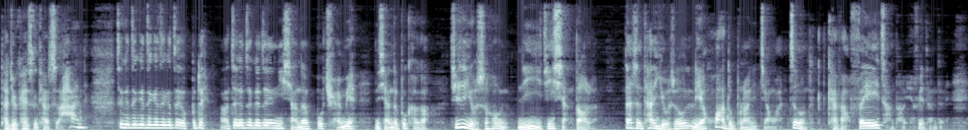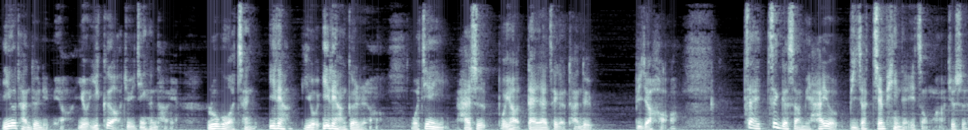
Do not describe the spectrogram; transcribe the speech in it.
他就开始挑刺啊，这个这个这个这个这个不对啊，这个这个这个你想的不全面，你想的不可靠。其实有时候你已经想到了。但是他有时候连话都不让你讲完，这种开发非常讨厌，非常讨厌。一个团队里面啊，有一个啊就已经很讨厌。如果成一两有一两个人啊，我建议还是不要待在这个团队比较好。在这个上面还有比较极品的一种啊，就是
